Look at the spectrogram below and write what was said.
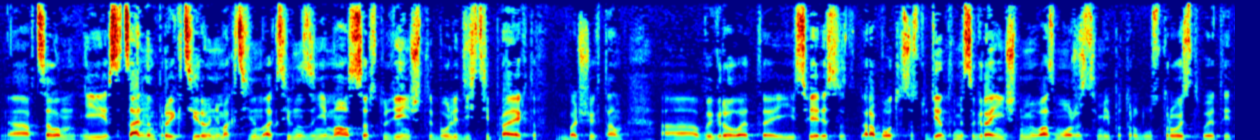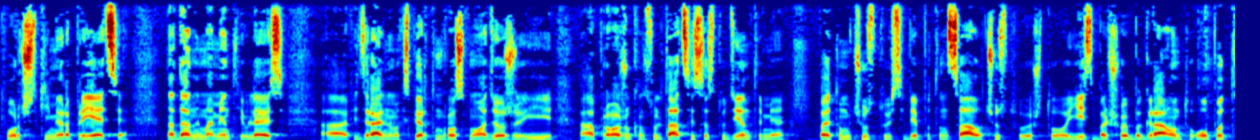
в целом и социальным проектированием активно, активно занимался в студенчестве, более 10 проектов больших там а, выиграл. Это и в сфере работы со студентами с ограниченными возможностями, и по трудоустройству, это и творческие мероприятия. На данный момент являюсь а, федеральным экспертом Росмолодежи и провожу консультации со студентами, поэтому чувствую в себе потенциал, чувствую, что есть большой бэкграунд, опыт.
